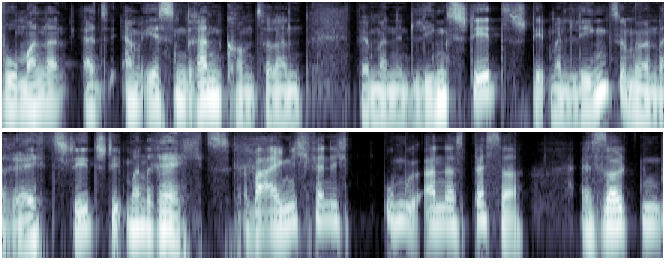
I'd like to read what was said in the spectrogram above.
wo man dann als am ehesten drankommt, sondern wenn man links steht, steht man links und wenn man rechts steht, steht man rechts. Aber eigentlich fände ich anders besser. Es sollten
